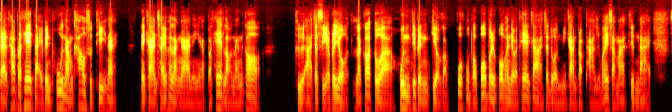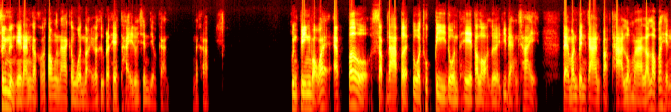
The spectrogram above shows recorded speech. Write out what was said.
แต่ถ้าประเทศไหนเป็นผู้นำเข้าสุทธินะ ในการใช้พลังงานอย่างเงี้ย ประเทศเหล่านั้นก็คืออาจจะเสียประโยชน์ แล้วก็ตัวหุ้นที่เป็นเกี่ยวกับพวกอุปโภคบริโภคภายในประเทศก็อาจจะโดนมีการปรับฐานหรือไม่สามารถขึ้นได้ ซึ่งหนึ่งในนั้นก็ต้องน่ากังวลหน่อยก็คือประเทศไทยด้วยเช่นเดียวกันนะครับ คุณปิงบอกว่า Apple สัปดาห์เปิดตัวทุกปีโดนเทตลอดเลยพี่แบงค์ใช่ แต่มันเป็นการปรับฐานลงมา แล้วเราก็เห็น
